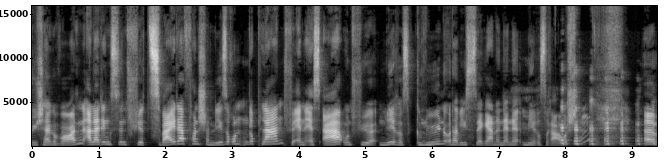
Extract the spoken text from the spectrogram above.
Bücher geworden. Allerdings sind für zwei davon schon Leserunden geplant. Für NSA und für Meeresglühen oder wie ich es sehr gerne nenne, Meeresrauschen. ähm,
